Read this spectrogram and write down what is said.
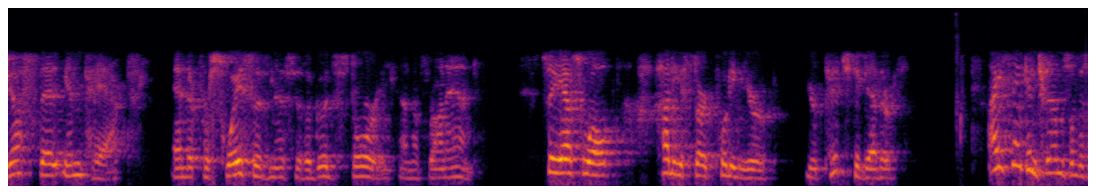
just that impact and the persuasiveness of a good story on the front end. So yes, well, how do you start putting your your pitch together? I think in terms of a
